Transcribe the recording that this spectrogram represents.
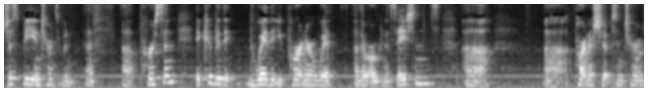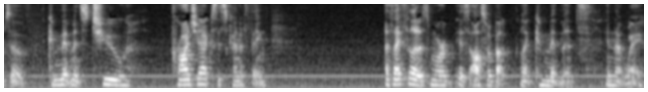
just be in terms of an, a, a, person. It could be the, the, way that you partner with other organizations, uh, uh, partnerships in terms of commitments to projects, this kind of thing as I feel it, it's more it's also about like commitments in that way.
